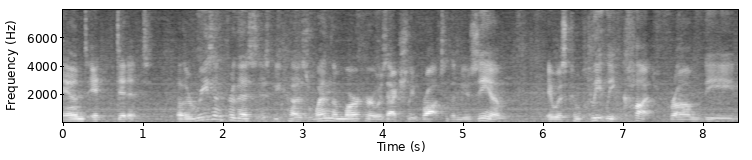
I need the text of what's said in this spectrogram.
And it didn't. Now the reason for this is because when the marker was actually brought to the museum, it was completely cut from the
